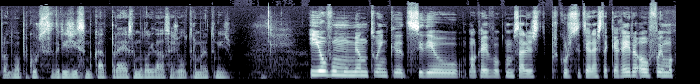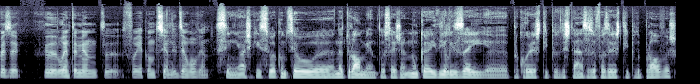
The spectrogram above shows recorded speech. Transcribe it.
pronto, o meu percurso se dirigisse um bocado para esta modalidade, ou seja, o ultramaratonismo. E houve um momento em que decidiu, ok, vou começar este percurso e ter esta carreira, ou foi uma coisa que lentamente foi acontecendo e desenvolvendo? Sim, eu acho que isso aconteceu uh, naturalmente, ou seja, nunca idealizei uh, percorrer este tipo de distâncias ou fazer este tipo de provas.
